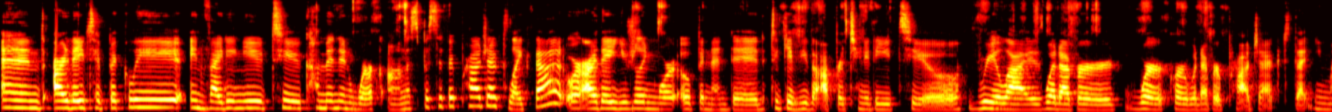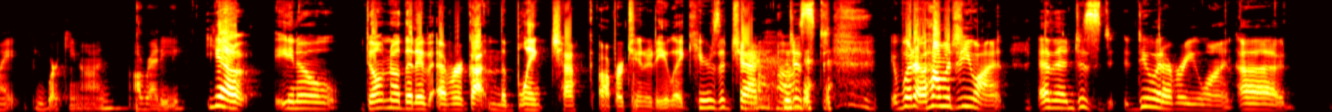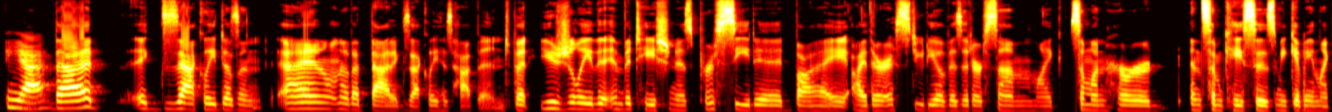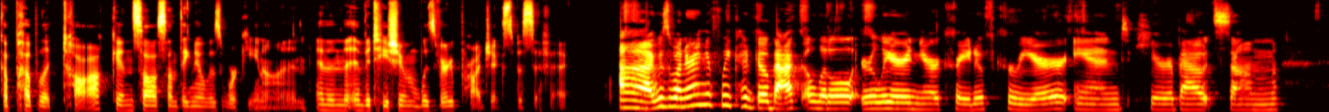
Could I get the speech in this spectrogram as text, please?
And are they typically inviting you to come in and work on a specific project like that? Or are they usually more open ended to give you the opportunity to realize whatever work or whatever project that you might be working on already? Yeah, you know, don't know that I've ever gotten the blank check opportunity. Like, here's a check, uh-huh. just what? How much do you want? And then just do whatever you want. Uh, yeah, that exactly doesn't, I don't know that that exactly has happened, but usually the invitation is preceded by either a studio visit or some like someone heard in some cases me giving like a public talk and saw something I was working on. And then the invitation was very project specific. Uh, I was wondering if we could go back a little earlier in your creative career and hear about some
